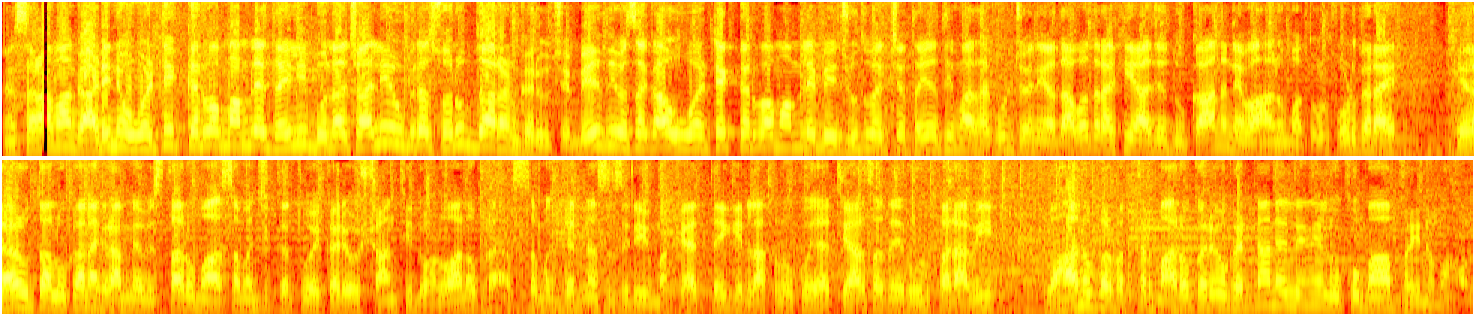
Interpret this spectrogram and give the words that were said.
મહેસાણામાં ગાડીને ઓવરટેક કરવા મામલે થયેલી બોલાચાલીએ ઉગ્ર સ્વરૂપ ધારણ કર્યું છે. બે દિવસ અગાઉ ઓવરટેક કરવા મામલે બે જૂથ વચ્ચે થઈ હતી માથાકૂટ, જેની અદાવત રાખી આજે દુકાન અને વાહનોમાં તોડફોડ કરાઈ. ખેરારુ તાલુકાના ગ્રામ્ય વિસ્તારોમાં અસામાજિક તત્વોએ કર્યો શાંતિ દોડવાનો પ્રયાસ. સમગ્ર ઘટના સીસીટીવીમાં કેદ થઈ. કેટલાક લોકોએ હથિયાર સાથે રોડ પર આવી વાહનો પર પથ્થરમારો કર્યો. ઘટનાને લઈને લોકોમાં ભયનો માહોલ.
